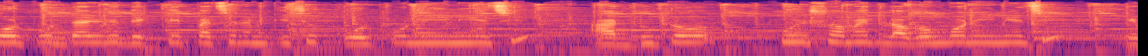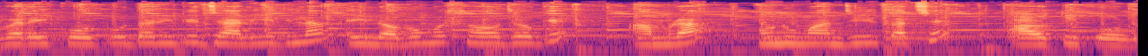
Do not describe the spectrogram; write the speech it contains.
কর্পূর ডাইরে দেখতেই পাচ্ছেন, আমি কিছু কর্পূর নিয়ে নিয়েছি আর দুটো ফুল সমেত লবঙ্গ নিয়ে নিয়েছি। এবার এই কর্পূরদানিটি জ্বালিয়ে দিলাম। এই লবঙ্গ সহযোগে আমরা হনুমানজির কাছে আরতি করব।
